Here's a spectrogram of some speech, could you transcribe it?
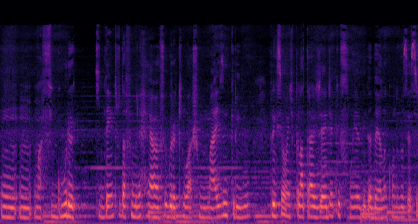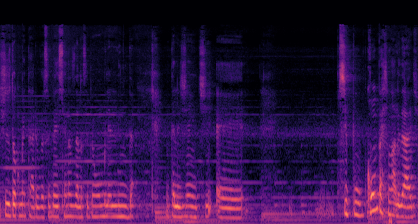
um, um, uma figura que dentro da família real é a figura que eu acho mais incrível, principalmente pela tragédia que foi a vida dela. Quando você assiste esse documentário, você vê as cenas dela, você vê uma mulher linda, inteligente, é, tipo, com personalidade.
